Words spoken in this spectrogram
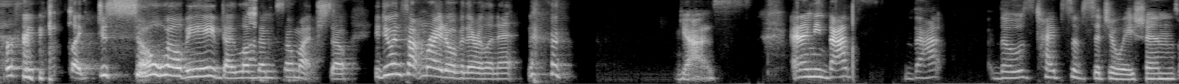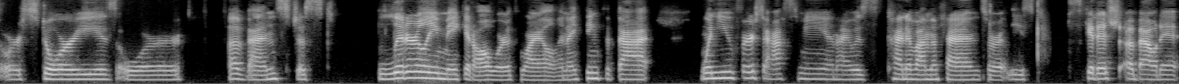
Perfect, like just so well behaved. I love them so much. So you're doing something right over there, Lynette. yes. And I mean that's that those types of situations or stories or events just literally make it all worthwhile. And I think that that when you first asked me and I was kind of on the fence or at least skittish about it,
